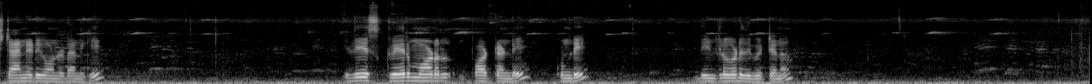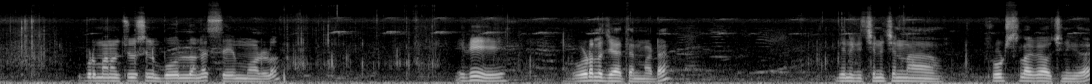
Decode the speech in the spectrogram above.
స్టాండర్డ్గా ఉండడానికి. ఇది స్క్వేర్ మోడల్ పాట్ అండి కుండి. దీంట్లో కూడా ఇది పెట్టాను. ఇప్పుడు మనం చూసిన బోల్లోనే సేమ్ మోడల్. ఇది ఊడల జాతి అనమాట దీనికి చిన్న చిన్న ఫ్రూట్స్ లాగా వచ్చినాయి కదా.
